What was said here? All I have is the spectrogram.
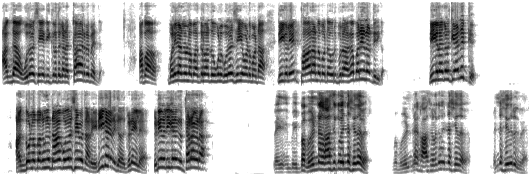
அங்க உதவி செய்ய நிற்கிறதுக்கான காரணம் என்ன? அப்ப வெளிநாட்டில் உள்ள மக்கள் வந்து உங்களுக்கு உதவி செய்ய விட மாட்டா நீங்கள் ஏன் பாராளுமன்ற உறுப்பினராக வரையறுத்தீர்கள் நீங்கள் எங்களுக்கு எதுக்கு? அங்க உள்ள மக்களுக்கு நாங்க உதவி செய்வதாரே நீங்கள் எதுக்கு அதுக்கு இடையில? இடையில நீங்க எனக்கு தராங்கரா இப்ப வேண்டின காசுக்கும் என்ன செய்தவர்? இப்ப வேண்டின காசுகளுக்கும் என்ன செய்தவர்? என்ன செய்திருக்கிறார்?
